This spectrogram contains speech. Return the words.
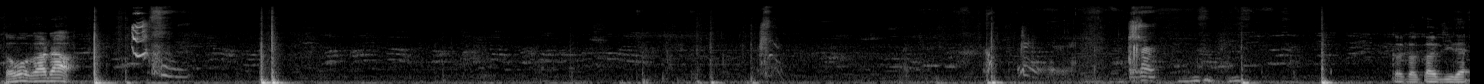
Tahu gak ada? Kakak kaji deh.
